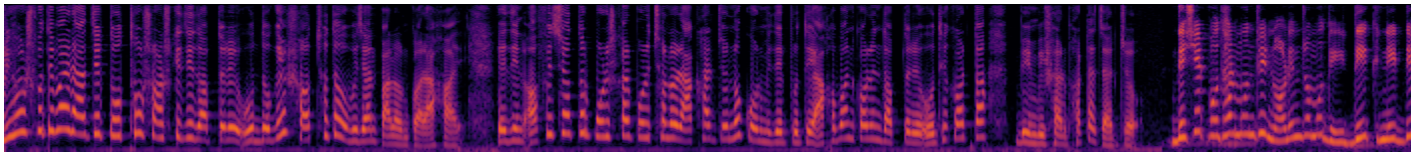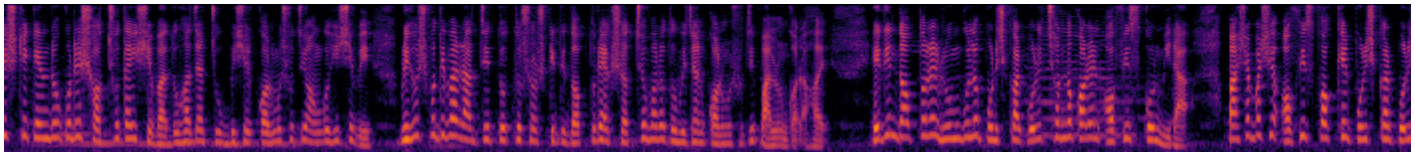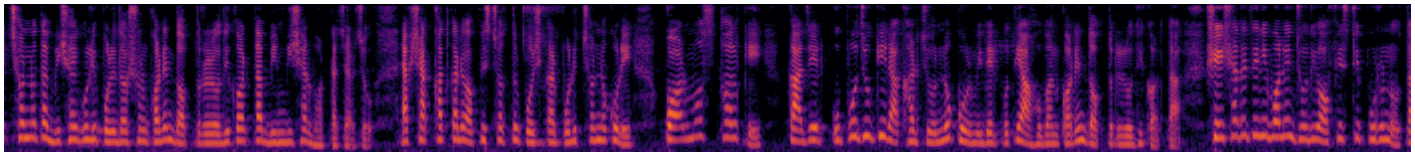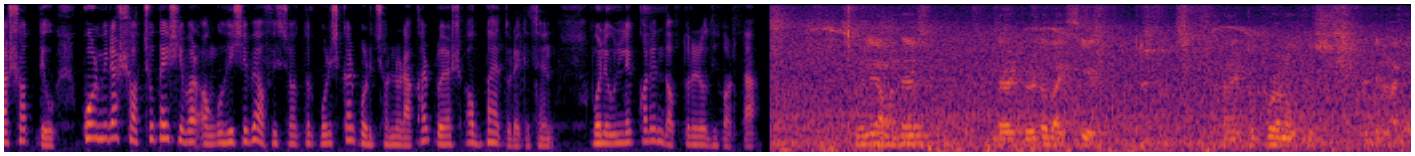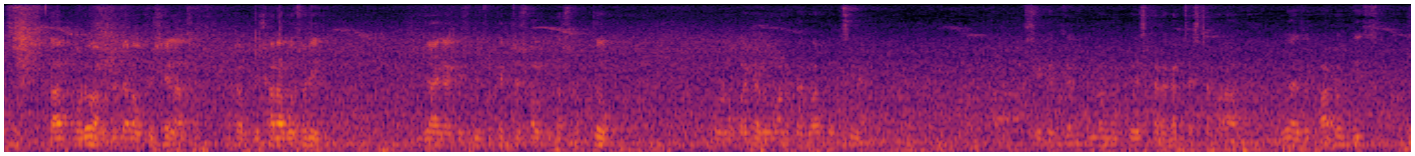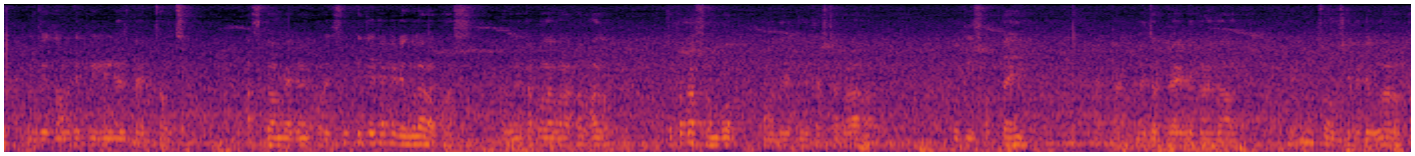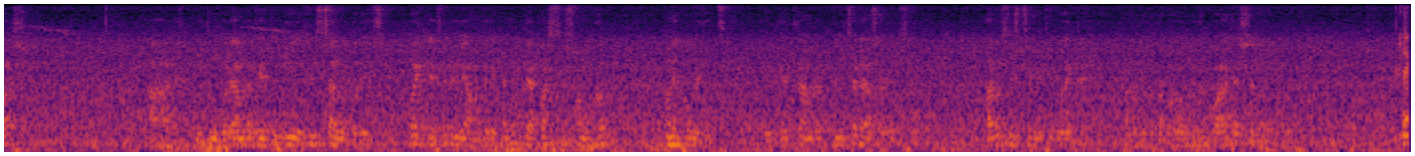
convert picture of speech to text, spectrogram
বৃহস্পতিবার রাজ্যের তথ্য সংস্কৃতি দপ্তরের উদ্যোগে স্বচ্ছতা অভিযান পালন করা হয়। এদিন অফিস চত্বর পরিষ্কার পরিচ্ছন্ন রাখার জন্য কর্মীদের প্রতি আহ্বান করেন দপ্তরের অধিকর্তা বিম্বিসার ভট্টাচার্য। দেশের প্রধানমন্ত্রী নরেন্দ্র মোদীর দিক নির্দেশকে কেন্দ্র করে স্বচ্ছতাই সেবা। দু হাজার চব্বিশের কর্মসূচি অঙ্গ হিসেবে বৃহস্পতিবার রাজ্যের তথ্য সংস্কৃতি দপ্তরে এক স্বচ্ছ ভারত অভিযান কর্মসূচি পালন করা হয়। এদিন দপ্তরের রুমগুলো পরিষ্কার পরিচ্ছন্ন করেন অফিস কর্মীরা। পাশাপাশি অফিস কক্ষের পরিষ্কার পরিচ্ছন্নতা বিষয়গুলি পরিদর্শন করেন দপ্তরের অধিকর্তা বিম্বিসার ভট্টাচার্য। এক সাক্ষাৎকারে অফিস চত্বর পরিষ্কার পরিচ্ছন্ন করে কর্মস্থলকে কাজের উপযোগী রাখার জন্য কর্মীদের প্রতি আহ্বান করেন দপ্তরের অধিকর্তা। সেই সাথে তিনি বলেন, যদি অফিসটি পুরনো, তা সত্ত্বেও কর্মীরা স্বচ্ছতাই সেবার অঙ্গ হিসেবে অফিস চত্বর পরিষ্কার, পরিচ্ছন্ন রাখার প্রয়াস অব্যাহত রেখেছেন বলে উল্লেখ করেন দপ্তরের অধিকর্তা। আমাদের ডাইরেক্টরেট অফ আইসিএ এখানে একটু অফিস তারপরেও আমাদের যারা অফিসিয়াল আছে, মোটামুটি সারা বছরই জায়গায় কিছু কিছু ক্ষেত্রে স্বল্পতা সত্ত্বেও পুরোনো কয়টা রুম আমরা ব্যবহার করছি না। সেক্ষেত্রে পরিষ্কার রাখার চেষ্টা করা হবে। তবু as a part of this এখন যেহেতু আমাদের ক্লিনিনেস ড্রাইভ চলছে, আজকেও আমরা এখানে করেছি, কিন্তু এটা একটা রেগুলার অভ্যাস এবং এটা বলা রাখা ভালো। যতটা সম্ভব আমাদের এখানে চেষ্টা করা হয়। প্রতি সপ্তাহেই একটা মেজর ড্রাইভ এখানে দেওয়া হয়। চলছে এটা রেগুলার অভ্যাস। আর নতুন করে আমরা যেহেতু ই অফিস চালু করেছি কোয়াইট ন্যাচারালি আমাদের এখানে পেপার্সের সংখ্যাও অনেক কমে যাচ্ছে এই ক্ষেত্রে আমরা ফিউচারে আশা করছি আরও সিস্টেমেটিক ওয়েতে আমরা যতটা মতো করা যায় সেভাবে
